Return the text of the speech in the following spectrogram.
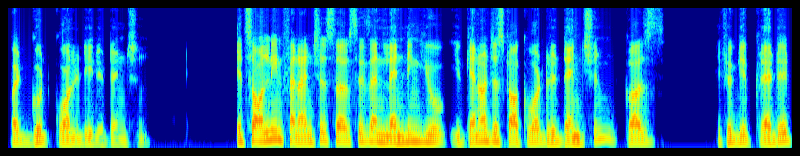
but good quality retention. It's only in financial services and lending you, you cannot just talk about retention because if you give credit,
